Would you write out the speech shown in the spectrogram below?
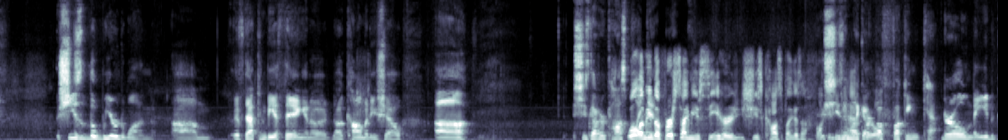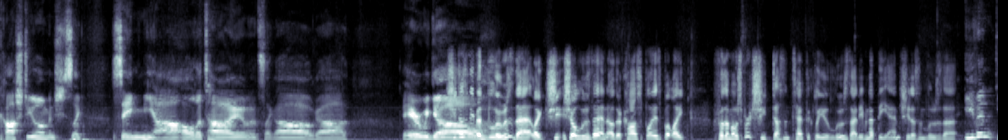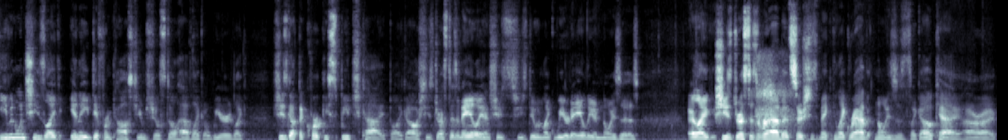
she's the weird one. Um if that can be a thing in a, a comedy show. Uh she's got her cosplay Well, I mean, the first time you see her, she's cosplaying as a fucking. she's in like a, a fucking cat girl maid costume and she's like saying meow all the time and it's like, "Oh god. Here we go." She doesn't even lose that. Like she she'll lose that in other cosplays, but like for the most part, she doesn't technically lose that. Even at the end, she doesn't lose that. even even when she's like in a different costume, she'll still have like a weird like she's got the quirky speech type, like oh she's dressed as an alien, she's she's doing like weird alien noises. Or like she's dressed as a rabbit, so she's making like rabbit noises. It's like okay, all right.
